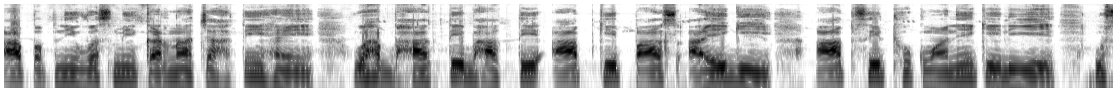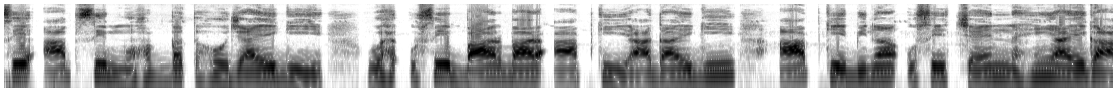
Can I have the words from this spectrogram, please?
आप अपने वश में करना चाहते हैं, वह भागते भागते आपके पास आएगी, आपसे ठुकवाने के लिए, उसे आपसे मोहब्बत हो जाएगी, वह उसे बार बार आपकी याद आएगी, आपके बिना उसे चैन नहीं आएगा।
